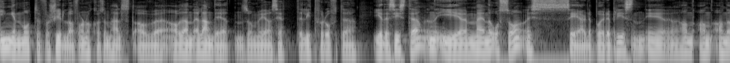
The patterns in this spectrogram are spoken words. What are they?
ingen måte få skylda for noe som helst av, av, den elendigheten som vi har sett litt for ofte i det siste. Men jeg mener også, jeg ser det på reprisen, jeg, han, han, han,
